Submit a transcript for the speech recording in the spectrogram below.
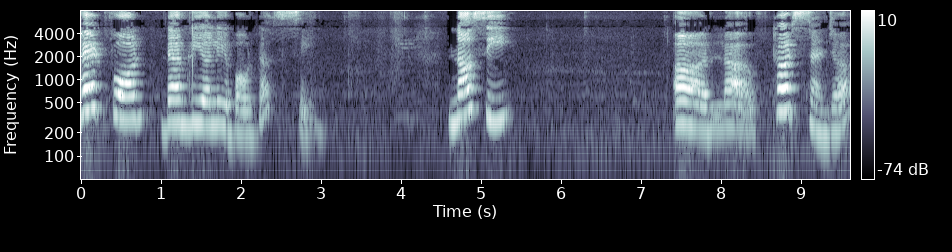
Head for them really about the same. Now see uh, love third stanza.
